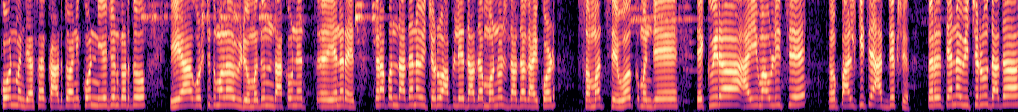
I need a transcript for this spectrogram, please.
कोण म्हणजे असं काढतो आणि कोण नियोजन करतो या गोष्टी तुम्हाला व्हिडिओमधून दाखवण्यात येणार आहेत. तर आपण दादांना विचारू आपले दादा मनोज दादा गायकवाड. समाजसेवक म्हणजे एकविरा आई माऊलीचे पालखीचे अध्यक्ष. तर त्यांना विचारू दादा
